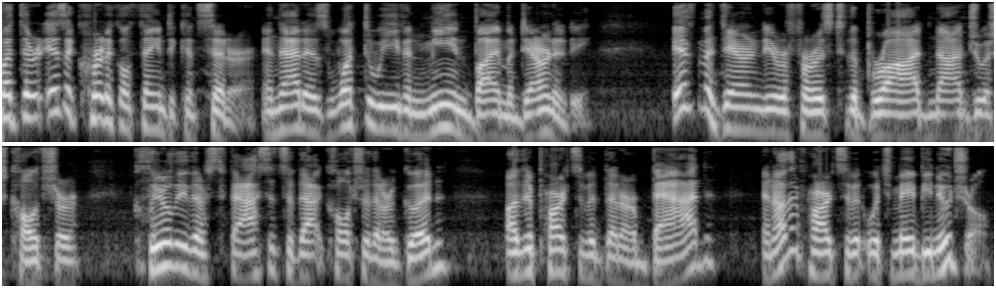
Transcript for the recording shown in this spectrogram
But there is a critical thing to consider, and that is what do we even mean by modernity? If modernity refers to the broad non Jewish culture, clearly there's facets of that culture that are good, other parts of it that are bad, and other parts of it which may be neutral.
